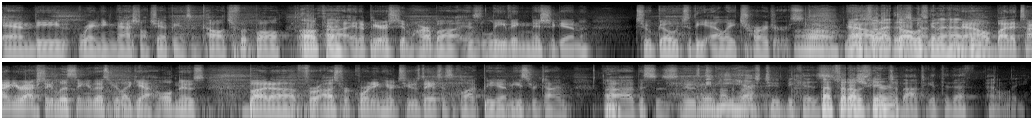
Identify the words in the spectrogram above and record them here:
and the reigning national champions in college football. Okay. Uh, it appears Jim Harbaugh is leaving Michigan to go to the LA Chargers. Oh. That's what I thought was going to happen. Now, by the time you're actually listening to this, you're like, yeah, old news. But uh, for us recording here Tuesday at 6 o'clock p.m. Eastern Time, uh, this is news. I mean, that's he to break. has to because That's what I was hearing. about to get the death penalty.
